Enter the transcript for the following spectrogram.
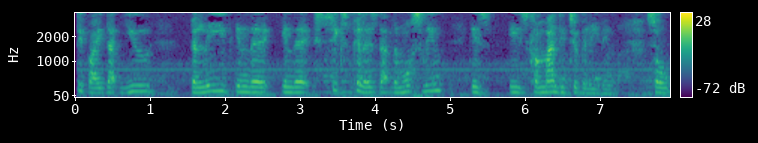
testify that you believe in the in the six pillars that the Muslim is is commanded to believe in. So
